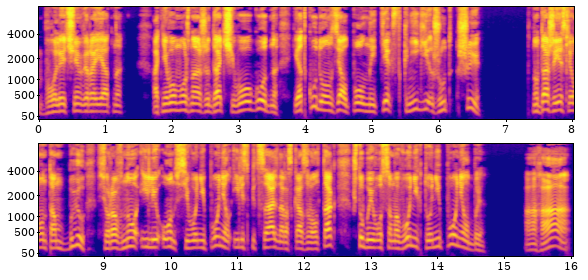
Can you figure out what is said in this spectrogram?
Более чем вероятно. От него можно ожидать чего угодно. И откуда он взял полный текст книги «Жут Ши»? Но даже если он там был, все равно или он всего не понял, или специально рассказывал так, чтобы его самого никто не понял бы. Ага,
